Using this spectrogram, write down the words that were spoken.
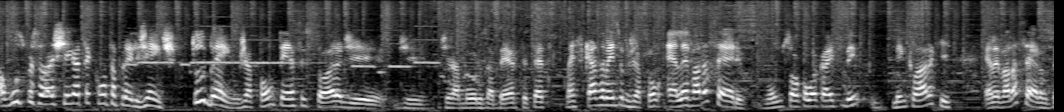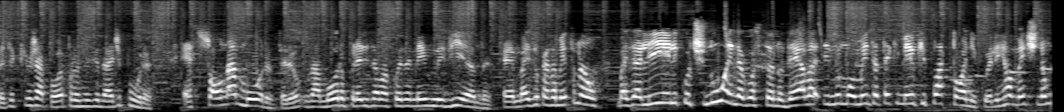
Alguns personagens chegam até conta pra ele, gente, tudo bem, o Japão tem essa história de, de, de namoros abertos, etc. Mas casamento no Japão é levado a sério. Vamos só colocar isso bem, bem claro aqui. É levado a sério, não pensa que o Japão é promiscuidade pura. É só o namoro, entendeu? O namoro pra eles é uma coisa meio leviana. É, mas o casamento não. Mas ali ele continua ainda gostando dela e no momento até que meio que platônico. Ele realmente não,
